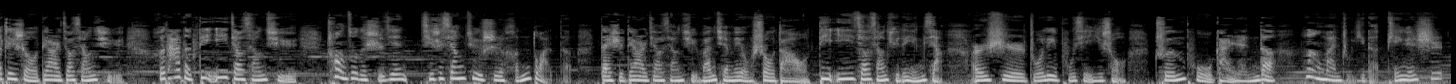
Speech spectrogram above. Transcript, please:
这首第二交响曲和他的第一交响曲创作的时间其实相距是很短的，但是第二交响曲完全没有受到第一交响曲的影响，而是着力谱写一首淳朴感人的浪漫主义的田园诗。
